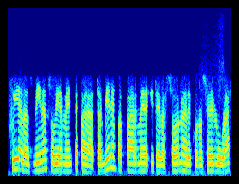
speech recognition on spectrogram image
fui a las minas, obviamente, para también empaparme de la zona, de conocer el lugar,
